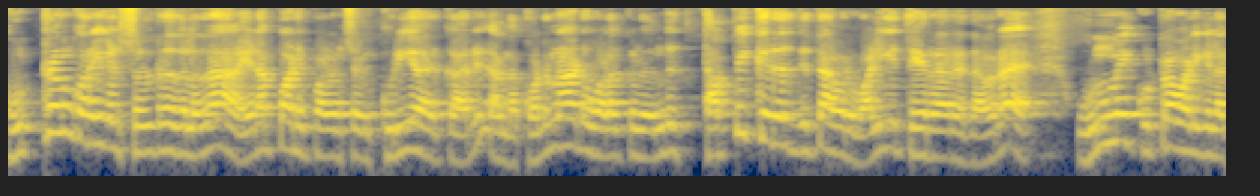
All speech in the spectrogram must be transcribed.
குற்றம் குறைகள் சொல்கிறதுல தான் எடப்பாடி பழனிசாமி குறியாக இருக்கார். அந்த கொடநாடு வழக்குலேருந்து தப்பிக்கிறதுக்கு தான் அவர் வழியை தேர்றாரே தவிர உண்மை குற்றவாளிகளை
